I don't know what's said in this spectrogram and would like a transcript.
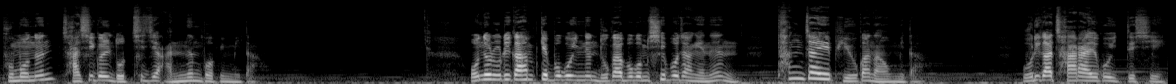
부모는 자식을 놓치지 않는 법입니다. 오늘 우리가 함께 보고 있는 누가복음 15장에는 탕자의 비유가 나옵니다. 우리가 잘 알고 있듯이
